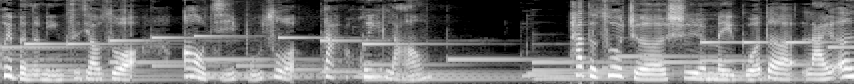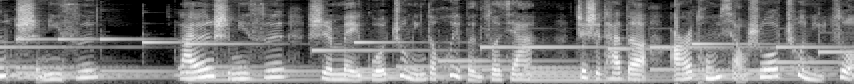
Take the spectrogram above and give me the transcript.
绘本的名字叫做《奥吉不做灰狼》，它的作者是美国的莱恩·史密斯。莱恩·史密斯是美国著名的绘本作家，这是他的儿童小说处女作。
